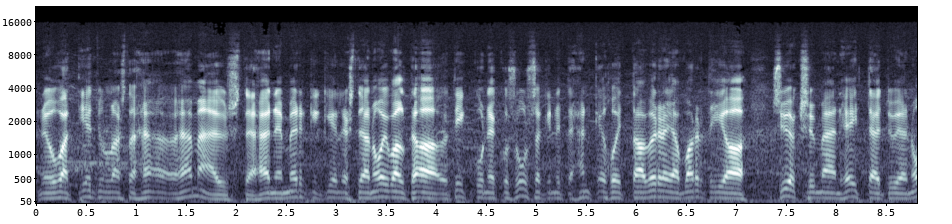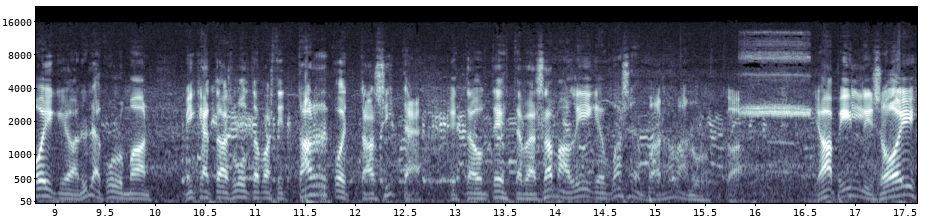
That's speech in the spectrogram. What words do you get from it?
Ne ovat tietynlaista hä- hämäystä. Hänen merkkikielestään oivaltaa tikkunekko suussakin, että hän kehoittaa veräjän vartijaa syöksymään heittäytyen oikeaan yläkulmaan, mikä taas luultavasti tarkoittaa sitä, että on tehtävä sama liike vasempaan alanurkkaan. Ja pilli soi.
